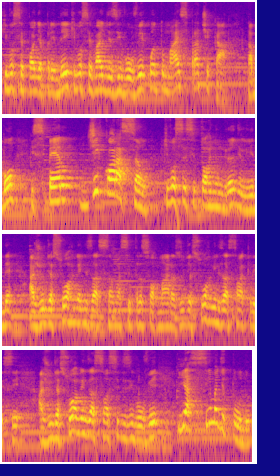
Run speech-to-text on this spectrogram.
que você pode aprender e que você vai desenvolver quanto mais praticar tá bom? Espero de coração que você se torne um grande líder, ajude a sua organização a se transformar, ajude a sua organização a crescer, ajude a sua organização a se desenvolver e, acima de tudo,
